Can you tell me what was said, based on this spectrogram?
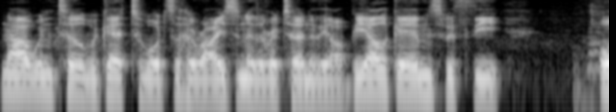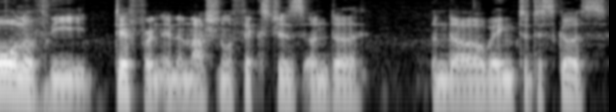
now until we get towards the horizon of the return of the RPL games with the all of the different international fixtures under under our wing to discuss.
